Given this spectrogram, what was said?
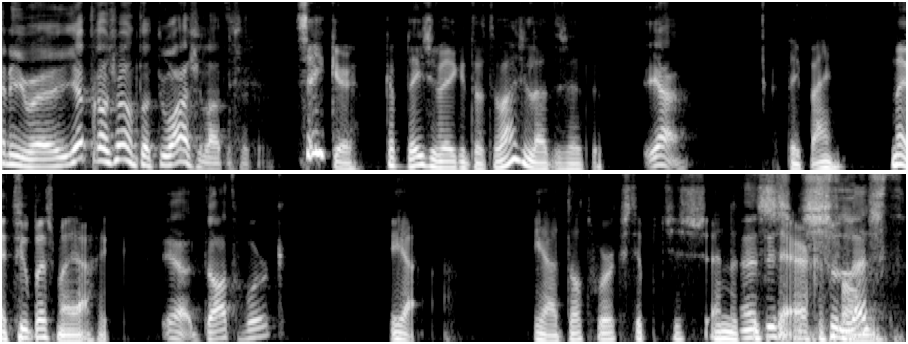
anyway, je hebt trouwens wel een tatoeage laten zetten. Zeker. Ik heb deze week een tatoeage laten zetten. Ja, Het deed pijn. Nee, het viel best mee eigenlijk. ja, dot work. Ja. Ja, dat work stippeltjes. En het, En het is, is ergens Celeste van.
